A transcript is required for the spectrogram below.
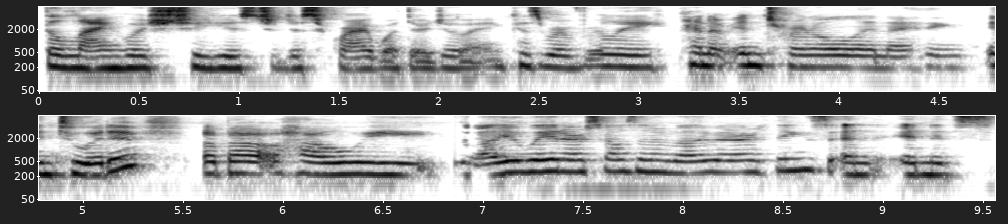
the language to use to describe what they're doing because we're really kind of internal and I think intuitive about how we evaluate ourselves and evaluate our things and and it's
